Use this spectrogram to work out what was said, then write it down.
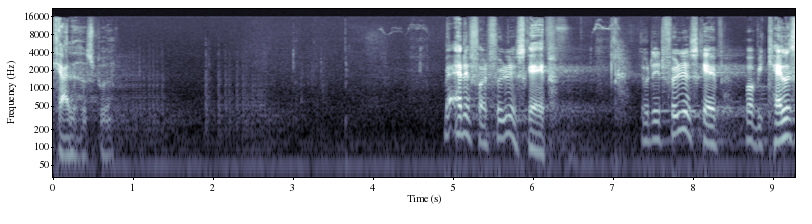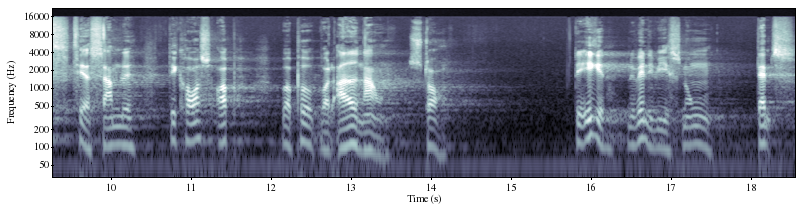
kærlighedsbud. Hvad er det for et følgeskab? Jo, det er et følgeskab, hvor vi kaldes til at samle det kors op, hvorpå vort eget navn står. Det er ikke nødvendigvis nogen dans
